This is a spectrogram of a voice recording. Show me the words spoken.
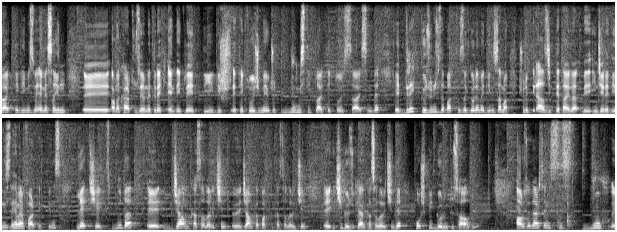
Light dediğimiz ve MSI'ın anakart üzerine direkt entegre ettiği bir teknoloji mevcut. Bu Mystic Light teknolojisi sayesinde direkt gözünüzle baktığınızda göremediğiniz ama şöyle birazcık detayla incelediğinizde hemen fark ettiğiniz LED şerit. Bu da e, cam kasalar için, e, cam kapaklı kasalar için, e, içi gözüken kasalar için de hoş bir görüntü sağlıyor. Arzu ederseniz siz bu e,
